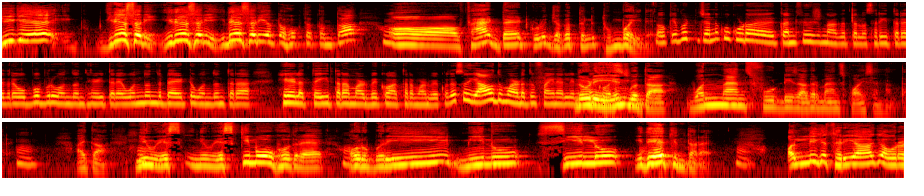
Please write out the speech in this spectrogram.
ಹೀಗೆ ಇದೇ ಸರಿ ಇದೇ ಸರಿ ಇದೇ ಸರಿ ಅಂತ ಹೋಗ್ತಕ್ಕಂಥ ಫ್ಯಾಟ್ ಡಯಟ್ಗಳು ಜಗತ್ತಲ್ಲಿ ತುಂಬ ಇದೆ. ಓಕೆ ಬಟ್ ಜನಕ್ಕೂ ಕೂಡ ಕನ್ಫ್ಯೂಷನ್ ಆಗುತ್ತಲ್ವ ಸರ್? ಈ ಥರ ಇದ್ರೆ ಒಬ್ಬೊಬ್ರು ಒಂದೊಂದು ಹೇಳ್ತಾರೆ ಒಂದೊಂದು ಡಯಟ್ ಒಂದೊಂದು ತರ ಹೇಳುತ್ತೆ ಈ ತರ ಮಾಡಬೇಕು ಆ ತರ ಮಾಡಬೇಕು ಅಂತ. ಸೊ ಯಾವ್ದು ಮಾಡೋದು ಫೈನಲಿ ನೋಡಿ ಏನು ಗೊತ್ತಾ? One man's food is other man's poison ಅಂತಾರೆ. ಆಯ್ತಾ? ನೀವು ಎಸ್ ನೀವು ಎಸ್ಕಿಮೋಗ್ ಹೋದ್ರೆ ಅವರು ಬರೀ ಮೀನು ಸೀಲು ಇದೇ ತಿಂತಾರೆ. ಅಲ್ಲಿಗೆ ಸರಿಯಾಗಿ ಅವರ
